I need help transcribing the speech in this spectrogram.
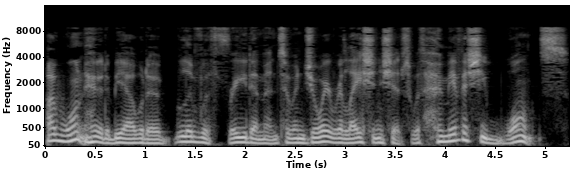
I want her to be able to live with freedom and to enjoy relationships with whomever she wants.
